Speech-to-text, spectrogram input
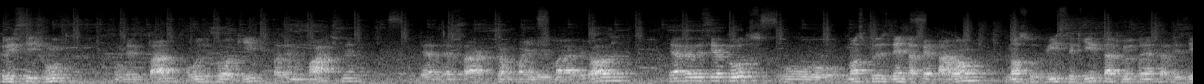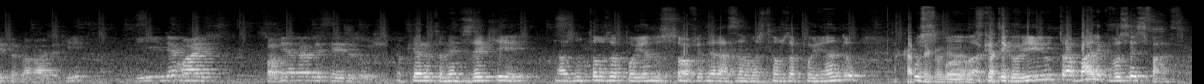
Cresci junto com o deputado, hoje estou aqui fazendo parte né, dessa campanha maravilhosa. E agradecer a todos, o nosso presidente da FETARON, nosso vice aqui, está aqui hoje fazendo essa visita para nós aqui, e demais. Só tenho a agradecer eles hoje. Eu quero também dizer que nós não estamos apoiando só a federação, nós estamos apoiando a categoria, os, a categoria e o trabalho que vocês fazem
